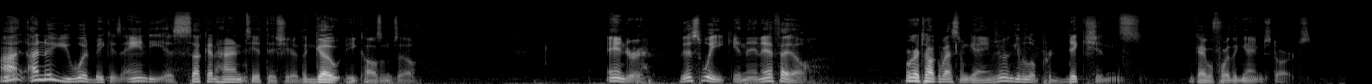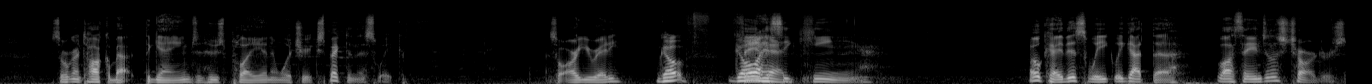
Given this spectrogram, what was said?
I, I knew you would because Andy is sucking hind tit this year. The GOAT, he calls himself. Andrew, this week in the NFL, we're going to talk about some games. We're going to give a little predictions, okay, before the game starts. So we're going to talk about the games and who's playing and what you're expecting this week. So are you ready? Go f- go Fantasy ahead. King. Okay, this week we got the Los Angeles Chargers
